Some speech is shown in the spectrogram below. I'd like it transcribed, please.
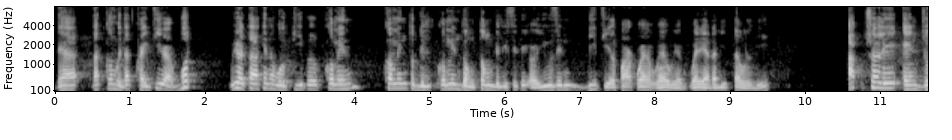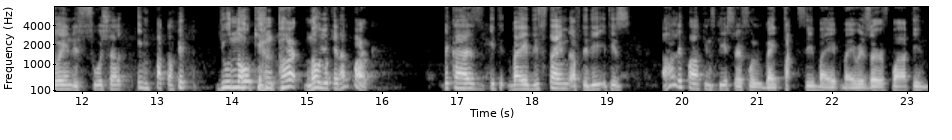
there that come with that criteria. But we are talking about people coming, coming to coming downtown Belize City or using BTL Park where where we are, where the other meter will be, actually enjoying the social impact of it. You now can park. No, you cannot park because it, by this time of the day, it is all the parking spaces are full by taxi, by, by reserve parking.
